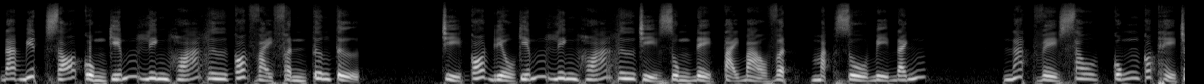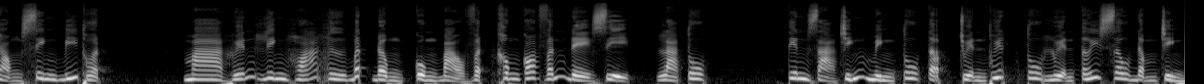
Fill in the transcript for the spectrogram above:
đã biết rõ cùng kiếm linh hóa hư có vài phần tương tự. Chỉ có điều kiếm linh hóa hư chỉ dùng để tại bảo vật, mặc dù bị đánh. Nát về sau cũng có thể trọng sinh bí thuật. Mà huyến linh hóa hư bất đồng cùng bảo vật không có vấn đề gì là tu. Tiên giả chính mình tu tập truyền thuyết tu luyện tới sâu đậm trình.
